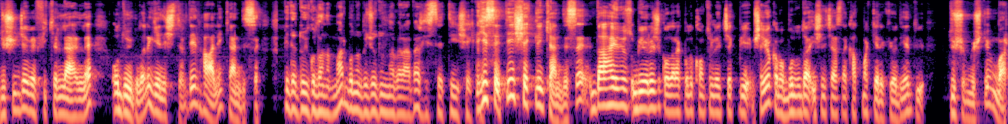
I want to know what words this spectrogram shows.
düşünce ve fikirlerle o duyguları geliştirdiğin halin kendisi. Bir de duygulanım var. Bunu vücudunla beraber hissettiğin şekli. Hissettiğin şeklin kendisi. Daha henüz biyolojik olarak bunu kontrol edecek bir şey yok ama bunu da işin içerisine katmak gerekiyor diye dü- düşünmüşlüğüm var.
